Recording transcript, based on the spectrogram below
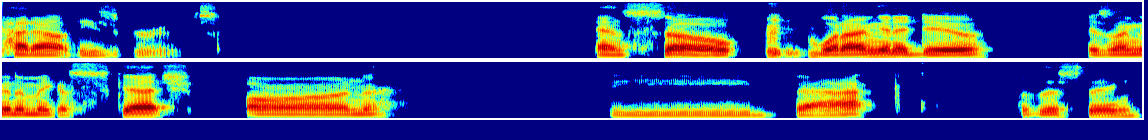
cut out these grooves. And so what I'm going to do is I'm going to make a sketch on the back of this thing.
